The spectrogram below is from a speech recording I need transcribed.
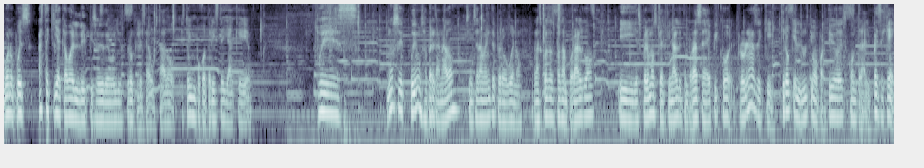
Bueno, pues hasta aquí acaba el episodio de hoy. Espero que les haya gustado. Estoy un poco triste ya que... Pues no sé, pudimos haber ganado, sinceramente, pero bueno, las cosas pasan por algo y esperemos que al final de temporada sea épico. El problema es de que creo que el último partido es contra el PSG.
